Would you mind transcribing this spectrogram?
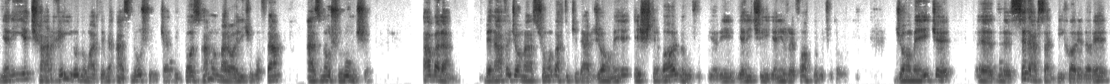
یعنی یه چرخه ای رو دو مرتبه از نو شروع کردید. باز همون مراحلی که گفتم از نو شروع میشه. اولا به نفع جامعه است. شما وقتی که در جامعه اشتغال به وجود بیاری یعنی چی؟ یعنی رفاه به وجود آوردی جامعه ای که سه درصد بیکاره داره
